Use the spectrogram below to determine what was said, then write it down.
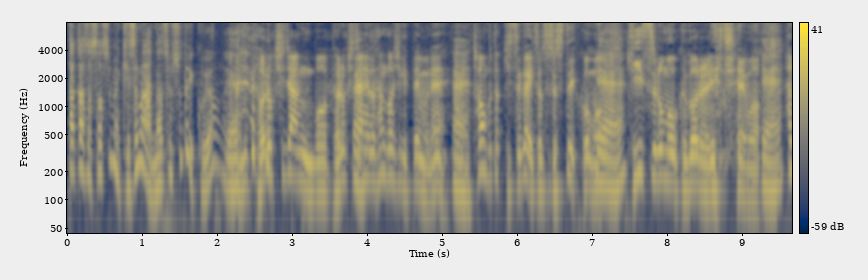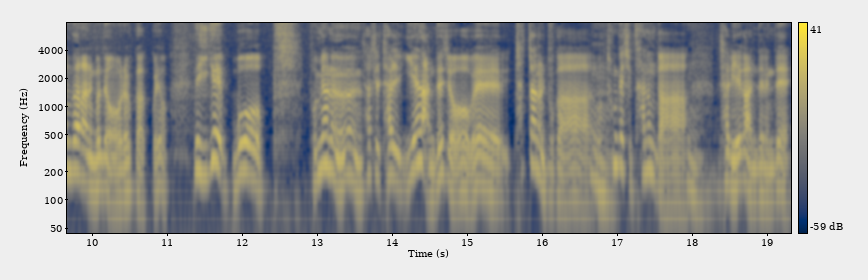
닦아서 썼으면 기스는 안 났을 수도 있고요. 예. 아니 벼룩시장 뭐 벼룩시장에서 네. 산 것이기 때문에 예. 네, 처음부터 기스가 있었을 수도 있고 뭐 예. 기스로 뭐 그거를 이제 뭐 예. 판단하는 건좀 어려 울 것 같고요. 근데 이게 뭐 보면은 사실 잘 이해는 안 되죠. 왜 찻잔을 누가 뭐 음. 천 개씩 사는가 음. 잘 이해가 안 되는데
